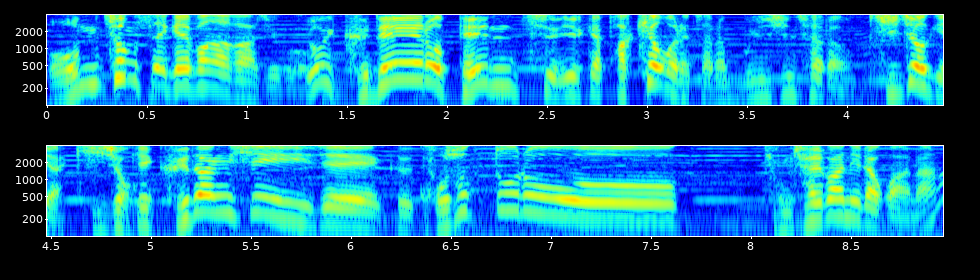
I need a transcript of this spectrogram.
엄청 세게 박아가지고. 여기 그대로 벤츠 이렇게 박혀버렸잖아 문신처럼. 기적이야 기적. 그 당시에 이제 그 고속도로 경찰관이라고 하나?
